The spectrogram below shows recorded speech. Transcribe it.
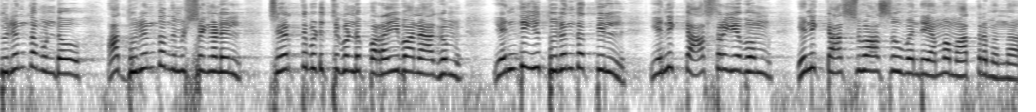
ദുരന്തമുണ്ടോ ആ ദുരന്ത നിമിഷങ്ങളിൽ ചേർത്ത് പിടിച്ചുകൊണ്ട് പറയുവാനാകും എന്റെ ഈ ദുരന്തത്തിൽ എനിക്ക് ആശ്രയവും എനിക്ക് ആശ്വാസവും എന്റെ അമ്മ മാത്രമെന്ന്.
